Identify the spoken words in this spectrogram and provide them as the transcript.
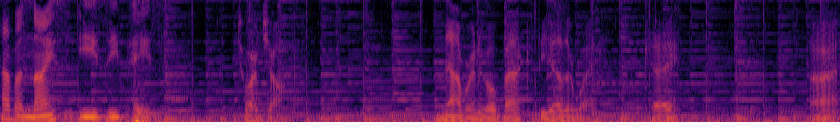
have a nice, easy pace to our jog. Now we're gonna go back the other way, okay? All right,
